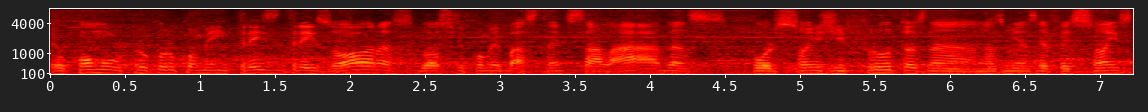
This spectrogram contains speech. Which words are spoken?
eu como, procuro comer em 3 em 3 horas, gosto de comer bastante saladas, porções de frutas na, nas minhas refeições,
